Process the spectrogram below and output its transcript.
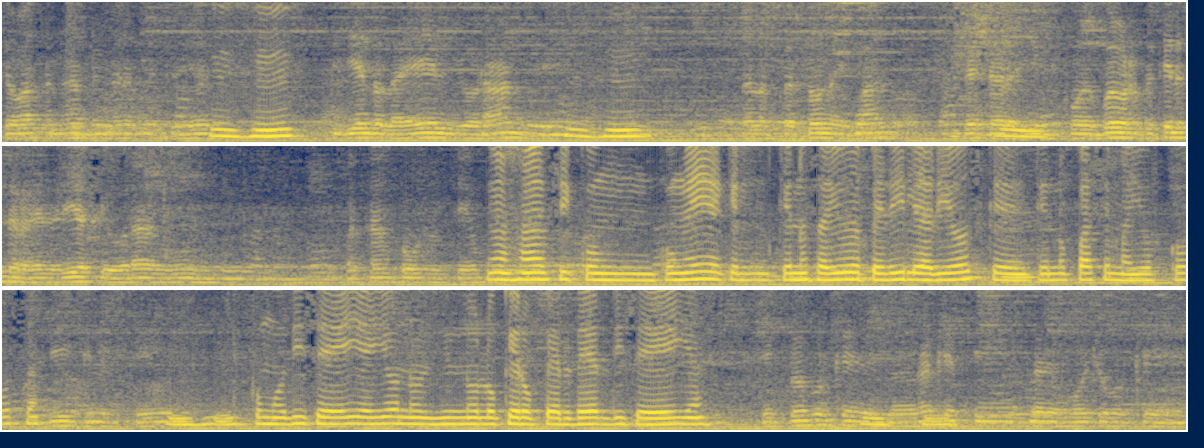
Se va a sanar primeramente ya, pidiéndole a él, llorando y ujú. a las personas igual. Como a repetir, les agradecería si oraran un, poco tiempo. Ajá, sí, con, con ella, que, que nos ayude a pedirle a Dios que, que no pase mayor cosa. Sí, sí. Ujú. Como dice ella, yo no, no lo quiero perder, dice ella. Sí, pues porque la verdad que sí duele mucho porque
